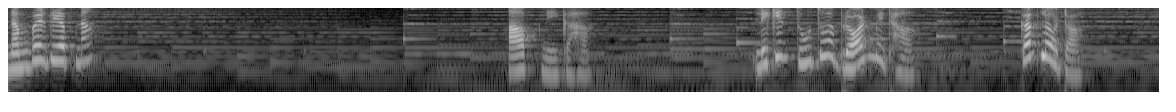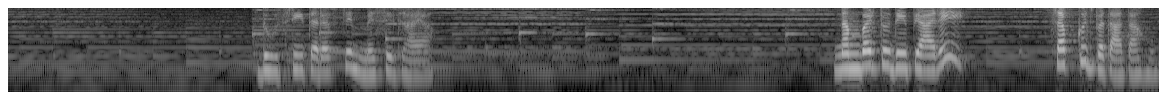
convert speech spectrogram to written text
नंबर दे अपना। आपने कहा। लेकिन तू तो अब्रॉड में था। कब लौटा? दूसरी तरफ़ से मैसेज आया नंबर तो दे प्यारे, सब कुछ बताता हूँ।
